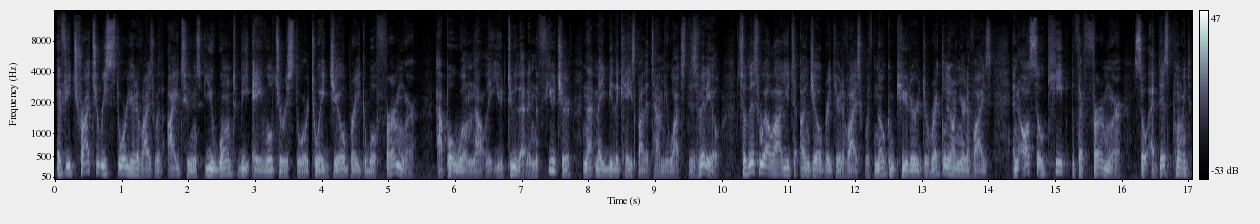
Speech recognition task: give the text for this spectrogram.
if you try to restore your device with iTunes, you won't be able to restore to a jailbreakable firmware. Apple will not let you do that in the future, and that may be the case by the time you watch this video. So this will allow you to unjailbreak your device with no computer directly on your device, and also keep the firmware. So at this point,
